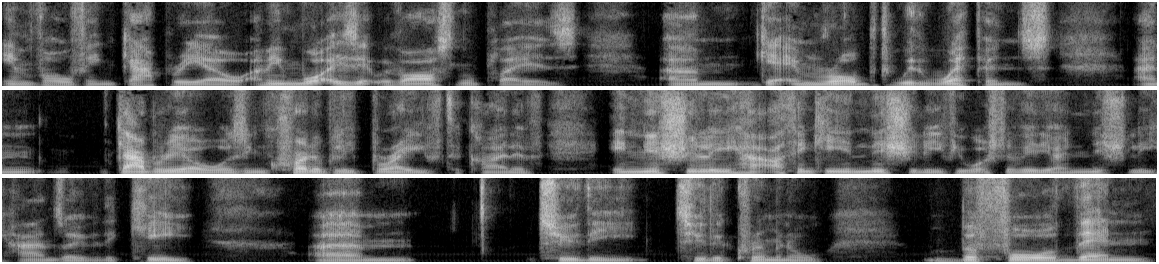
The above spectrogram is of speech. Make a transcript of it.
involving Gabriel. I mean, what is it with Arsenal players um, getting robbed with weapons? And Gabriel was incredibly brave to kind of initially, ha- I think he initially, if you watch the video, initially hands over the key um, to the to the criminal before then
